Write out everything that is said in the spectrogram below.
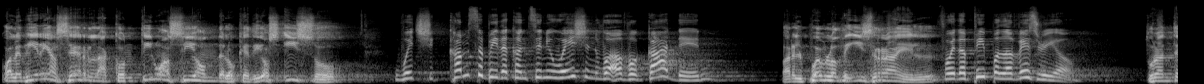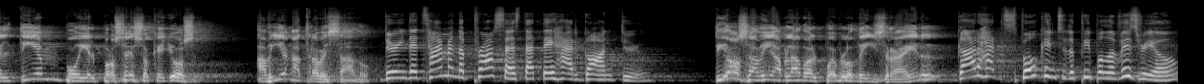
cual viene a ser la continuación de lo que Dios hizo which comes to be the continuation of what God did para el pueblo de Israel for the people of Israel durante el tiempo y el proceso que ellos habían atravesado. during the time and the process that they had gone through. Dios había hablado al pueblo de Israel God had spoken to the people of Israel,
